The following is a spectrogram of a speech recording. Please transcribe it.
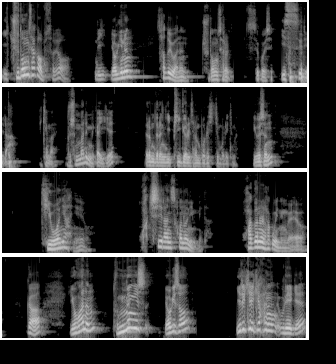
이 주동사가 없어요. 근데 여기는 사도 요한은 주동사를 쓰고 있어요. 있으리라 이렇게 말. 무슨 말입니까 이게? 여러분들은 이 비교를 잘 모르실지 모르지만 이것은 기원이 아니에요. 확실한 선언입니다. 확언을 하고 있는 거예요. 그러니까 요한은 분명히 여기서 이렇게 이렇게 하는 우리에게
